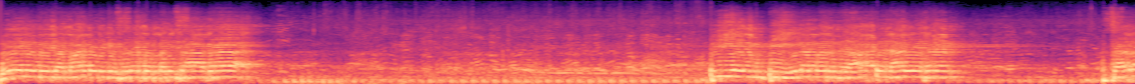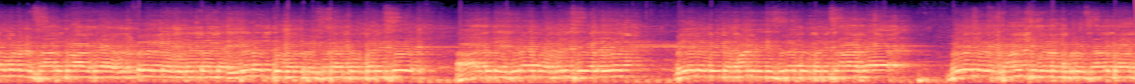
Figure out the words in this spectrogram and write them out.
மேலும் இந்த மாட்டிற்கு சிறப்பு பரிசாக பிஎம்பி இளமருது ஆட்ட நாயகன் சரவணன் சார்பாக ஒன்றல்ல இரண்டல்ல இருநூத்தி ஒன்று சிறப்பு பரிசு. ஆகிய சிறப்பு பரிசுகளையும் மேலும் இந்த மாநிலத்திற்கு சிறப்பு பரிசாக மேலும் காஞ்சிபுரம் குழு சார்பாக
